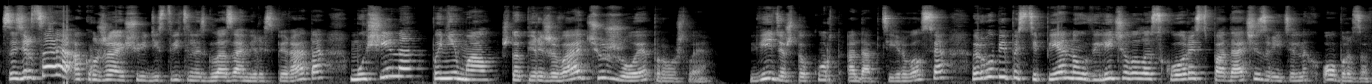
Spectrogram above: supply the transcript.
Созерцая окружающую действительность глазами респирата, мужчина понимал, что переживает чужое прошлое. Видя, что Курт адаптировался, Руби постепенно увеличивала скорость подачи зрительных образов.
